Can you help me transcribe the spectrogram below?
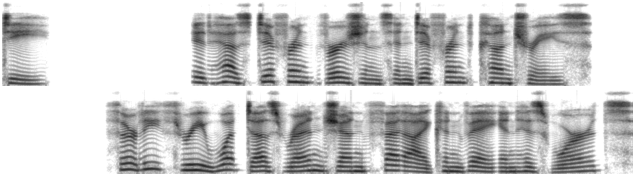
D. It has different versions in different countries. 33 What does Ren Zhengfei convey in his words?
